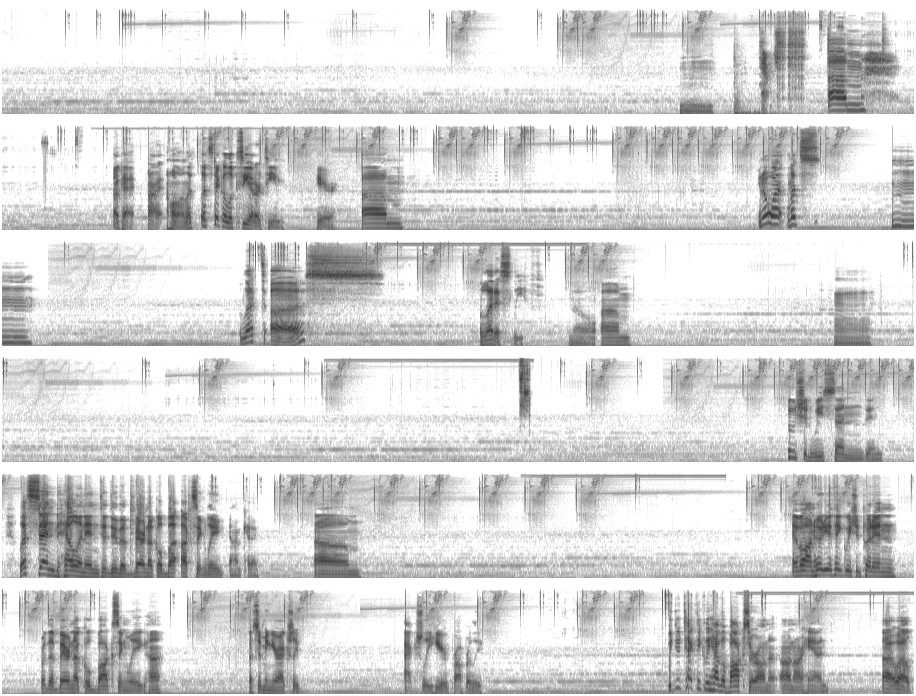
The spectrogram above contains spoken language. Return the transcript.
Hmm. Ouch. Um. Okay. All right. Hold on. Let's let's take a look. See at our team here. Um. You know what? Let's. Hmm. Let us. Lettuce leaf. No. Um. Hmm. Who should we send in? Let's send Helen in to do the bare knuckle butt uxing league. No, I'm kidding. Um. Yvonne, who do you think we should put in for the bare knuckle boxing league, huh? Assuming you're actually actually here properly. We do technically have a boxer on on our hand. Uh well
